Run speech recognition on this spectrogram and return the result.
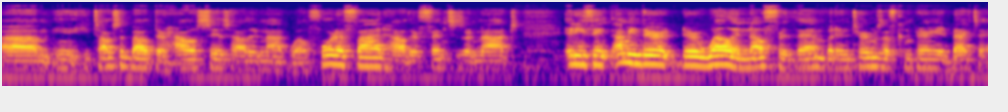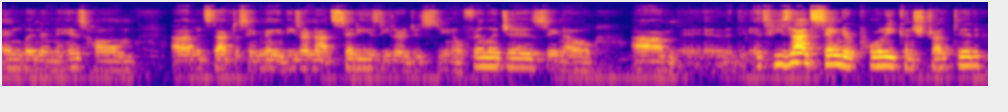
Um, he talks about their houses, how they're not well fortified, how their fences are not anything. I mean, they're they're well enough for them, but in terms of comparing it back to England and his home, um, it's not the same thing. These are not cities; these are just you know villages. You know, um, he's not saying they're poorly constructed,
